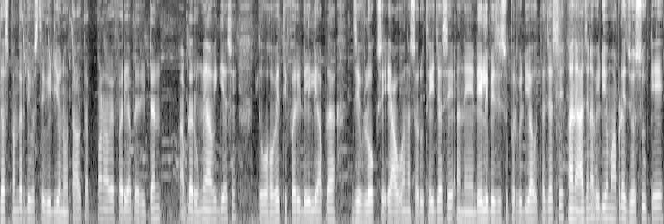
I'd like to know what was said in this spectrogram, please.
દસ પંદર દિવસથી વીડિયો નહોતા આવતા. પણ હવે ફરી આપણે રિટર્ન આપણા રૂમે આવી ગયા છે. તો હવેથી ફરી ડેઈલી આપણા જે વ્લોગ છે, એ આવવાના શરૂ થઈ જશે અને ડેઈલી બેઝિસ ઉપર વીડિયો આવતા જશે. અને આજના વિડીયોમાં આપણે જોશું કે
